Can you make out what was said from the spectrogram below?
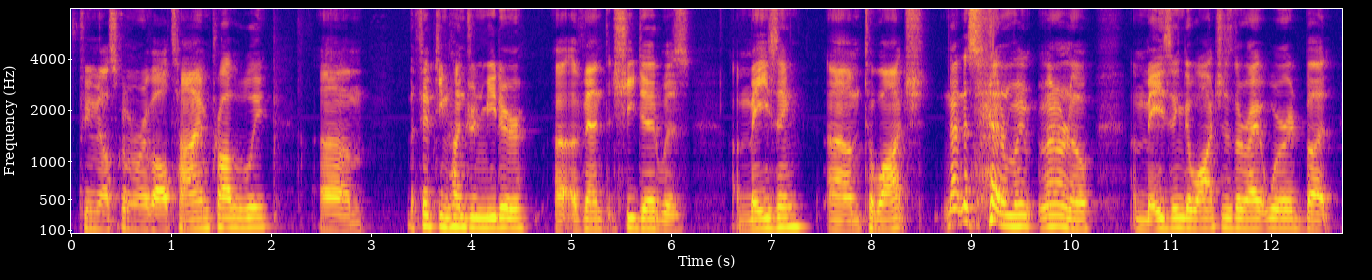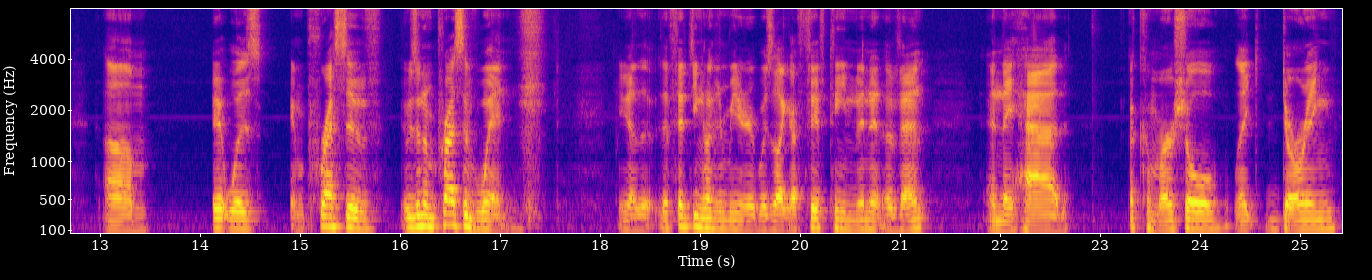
female swimmer of all time, probably. Um, the 1500 meter uh, event that she did was amazing um, to watch. Not necessarily, I don't know, amazing to watch is the right word, but um, it was impressive. It was an impressive win. you know, the, the 1500 meter was like a 15 minute event, and they had a commercial like during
